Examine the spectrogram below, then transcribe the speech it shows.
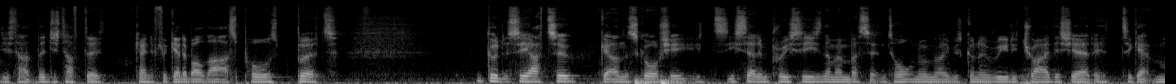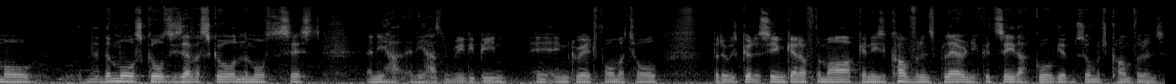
just have, they just have to kind of forget about that, I suppose. But good to see Atsu get on the score sheet. He, he said in pre-season, I remember sitting talking to him that he was going to really try this year to, to get more, the, the most goals he's ever scored and the most assists, and he ha- and he hasn't really been in, in great form at all. But it was good to see him get off the mark, and he's a confidence player, and you could see that goal gave him so much confidence.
